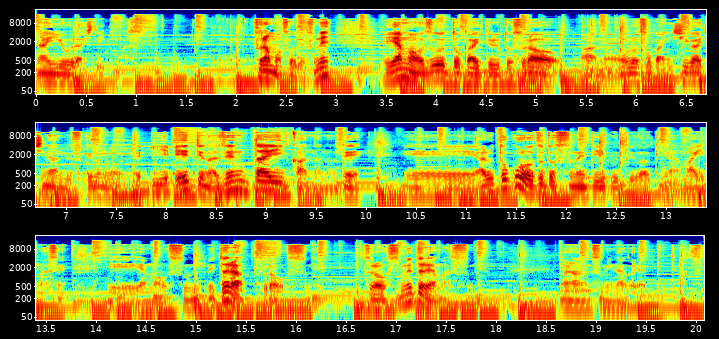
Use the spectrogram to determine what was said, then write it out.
内容を出していきます。空もそうですね。山をずっと描いてると空をあのおろそかにしがちなんですけども絵っていうのは全体感なので、えー、あるところをずっと進めていくというわけには参りません、えー、山を進めたら空を進める。空を進めたら山を進める。バランス見ながらやっていってます。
